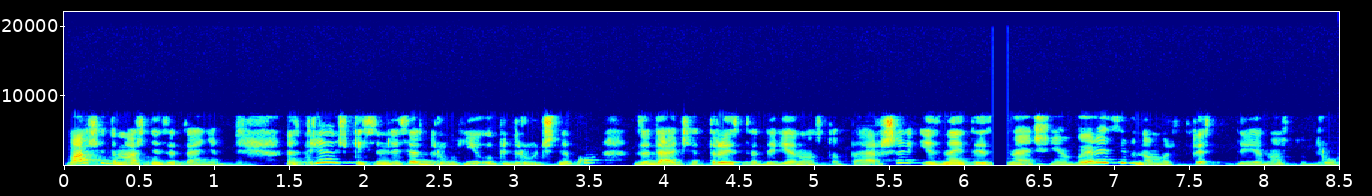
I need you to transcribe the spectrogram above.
Ваше домашнє завдання. На сторіночці 72 у підручнику задача 391 і знайти значення виразів номер 392.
